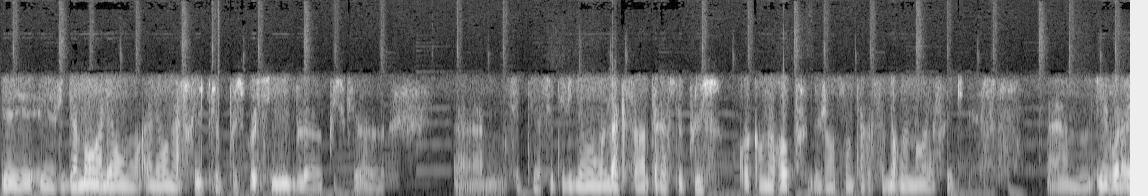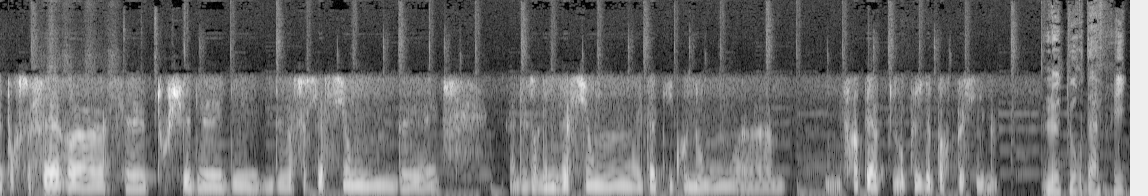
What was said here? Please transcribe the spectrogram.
et, évidemment aller en aller en Afrique le plus possible puisque c'est évidemment là que ça intéresse le plus, quoi qu'en Europe les gens s'intéressent énormément à l'Afrique. Et voilà, et pour ce faire, c'est toucher des, associations, des, organisations étatiques ou non, frapper au plus de portes possible. Le Tour d'Afrique,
